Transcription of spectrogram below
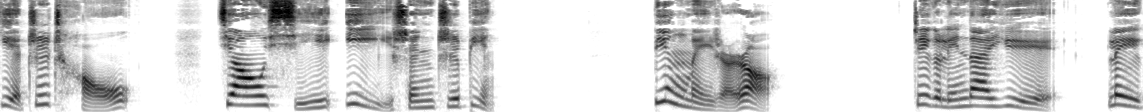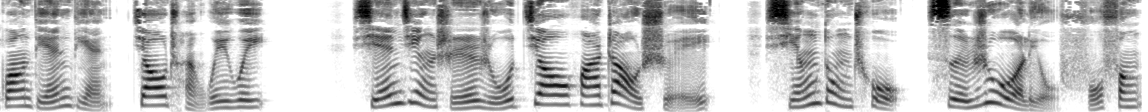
夜之愁，娇袭一身之病。病美人儿哦，这个林黛玉泪光点点，娇喘微微，娴静时如娇花照水，行动处似弱柳扶风，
